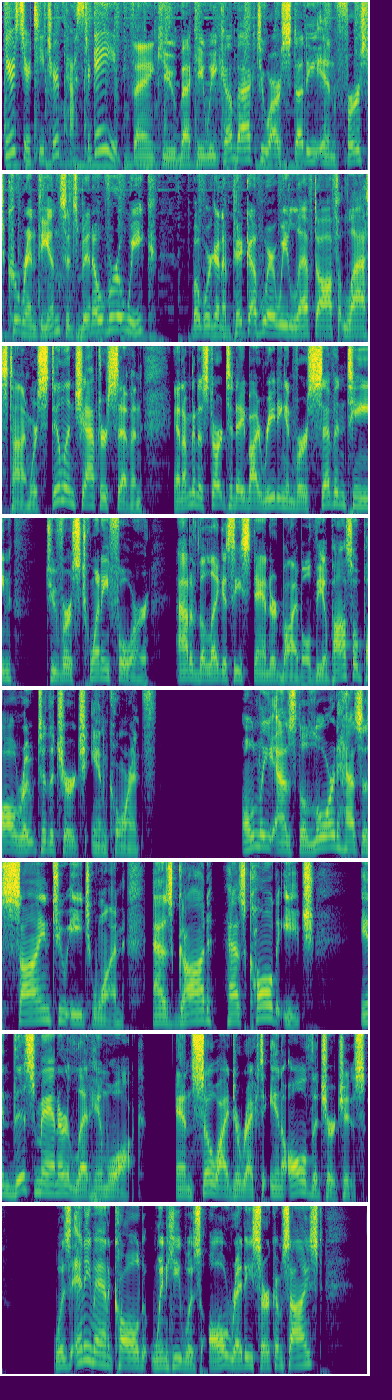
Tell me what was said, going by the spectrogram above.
Here's your teacher, Pastor Gabe. Thank you, Becky. We come back to our study in First Corinthians. It's been over a week, but we're going to pick up where we left off last time. We're still in chapter 7, and I'm going to start today by reading in verse 17 to verse 24 out of the Legacy Standard Bible. The Apostle Paul wrote to the church in Corinth. Only as the Lord has assigned to each one, as God has called each, in this manner let him walk and so I direct in all the churches. Was any man called when he was already circumcised?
